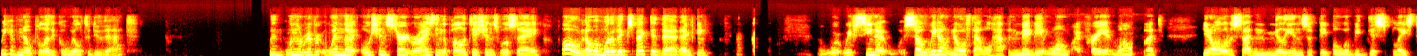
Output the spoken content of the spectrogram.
we have no political will to do that. When, when the river, when the oceans start rising, the politicians will say, "Oh, no one would have expected that." I mean, we're, we've seen it, so we don't know if that will happen. Maybe it won't. I pray it won't. But you know, all of a sudden, millions of people will be displaced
